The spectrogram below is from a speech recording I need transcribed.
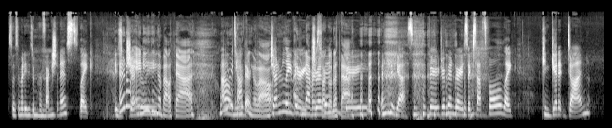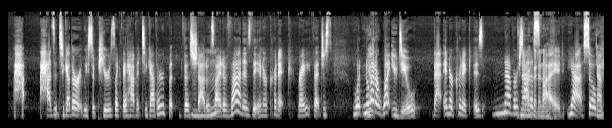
So, somebody who's a perfectionist, like, is I don't know anything about that. What are you talking either. about? Generally, very I've never driven, struggled with that. Very, yes, very driven, very successful. Like can get it done, ha- has it together, or at least appears like they have it together. But the Mm-hmm. shadow side of that is the inner critic, right? That just what, no Yep. matter what you do, that inner critic is never satisfied. Yeah, so Yep.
